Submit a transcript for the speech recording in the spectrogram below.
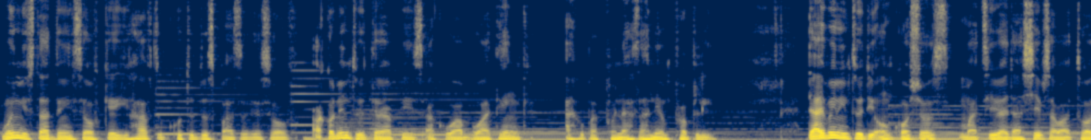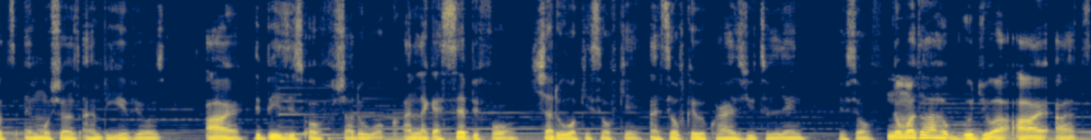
when you start doing self-care you have to go to those parts of yourself. According to therapist akuabo i think i hope i pronounced that name properly diving into the unconscious material that shapes our thoughts emotions and behaviors are the basis of shadow work. And like I said before, shadow work is self care, and self care requires you to learn yourself. No matter how good you are at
